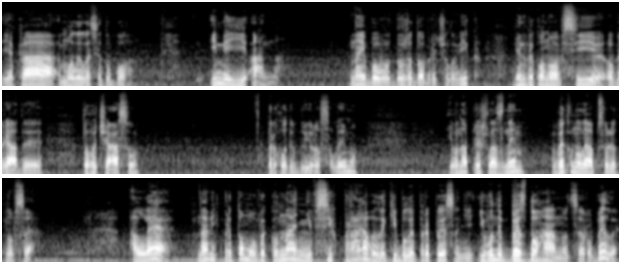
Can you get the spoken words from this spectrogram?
яка молилася до Бога. Ім'я її Анна. В неї був дуже добрий чоловік. Він виконував всі обряди того часу, приходив до Єрусалиму. І вона прийшла з ним, виконали абсолютно все. Але навіть при тому виконанні всіх правил, які були приписані, і вони бездоганно це робили,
